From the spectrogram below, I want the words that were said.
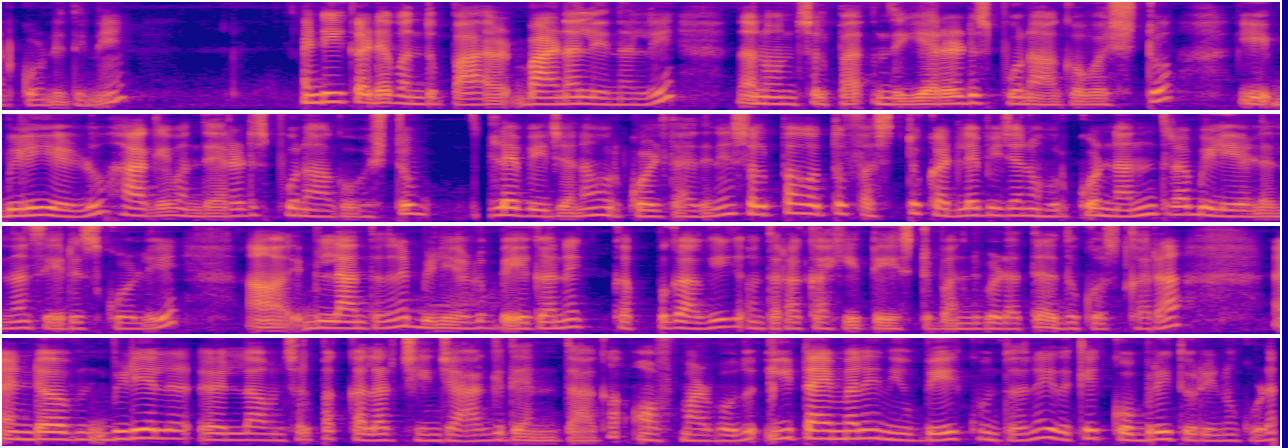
ಮಾಡ್ಕೊಂಡಿದ್ದೀನಿ. ಆ್ಯಂಡ್ ಈ ಕಡೆ ಒಂದು ಪಾ ಬಾಣಲಿನಲ್ಲಿ ನಾನು ಒಂದು ಸ್ವಲ್ಪ, ಒಂದು ಎರಡು ಸ್ಪೂನ್ ಆಗೋವಷ್ಟು ಈ ಬಿಳಿ ಎಳ್ಳು, ಹಾಗೆ ಒಂದು ಎರಡು ಸ್ಪೂನ್ ಆಗುವಷ್ಟು ಕಡಲೆ ಬೀಜನ ಹುರ್ಕೊಳ್ತಾ ಇದ್ದೀನಿ. ಸ್ವಲ್ಪ ಹೊತ್ತು ಫಸ್ಟು ಕಡಲೆ ಬೀಜನ ಹುರ್ಕೊಂಡು ನಂತರ ಬಿಳಿ ಎಳ್ಳನ್ನು ಸೇರಿಸ್ಕೊಳ್ಳಿ. ಇಲ್ಲ ಅಂತಂದರೆ ಬಿಳಿ ಎಳ್ಳು ಬೇಗನೆ ಕಪ್ಪಗಾಗಿ ಒಂಥರ ಕಹಿ ಟೇಸ್ಟ್ ಬಂದುಬಿಡತ್ತೆ ಅದಕ್ಕೋಸ್ಕರ. ಆ್ಯಂಡ್ ಬಿಳಿ ಎಲ್ಲ ಒಂದು ಸ್ವಲ್ಪ ಕಲರ್ ಚೇಂಜ್ ಆಗಿದೆ ಅಂದಾಗ ಆಫ್ ಮಾಡ್ಬೋದು. ಈ ಟೈಮಲ್ಲಿ ನೀವು ಬೇಕು ಅಂತಂದರೆ ಇದಕ್ಕೆ ಕೊಬ್ಬರಿ ತುರಿನೂ ಕೂಡ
